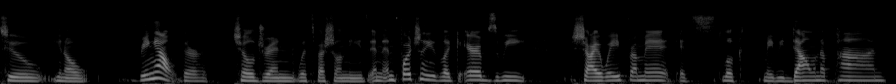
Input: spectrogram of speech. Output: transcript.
to, you know, bring out their children with special needs. And unfortunately, like Arabs, we shy away from it. It's looked maybe down upon,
